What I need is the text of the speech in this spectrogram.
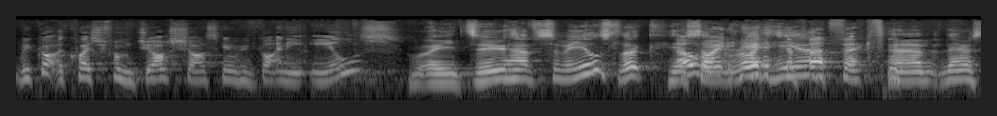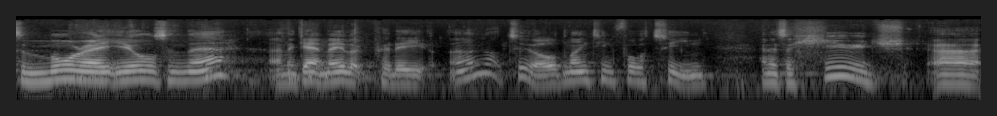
We've got a question from Josh asking if we've got any eels. We do have some eels. Look, here's oh, some right, right here. here. Perfect. um, there are some moray eels in there. And again, they look pretty, uh, not too old, 1914. And there's a huge uh,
